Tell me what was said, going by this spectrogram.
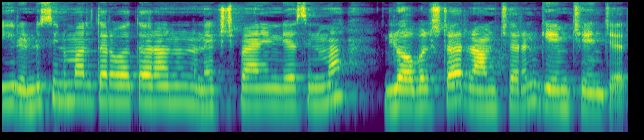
ఈ రెండు సినిమాల తర్వాత రానున్న next pan India cinema global star Ram Charan game changer.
